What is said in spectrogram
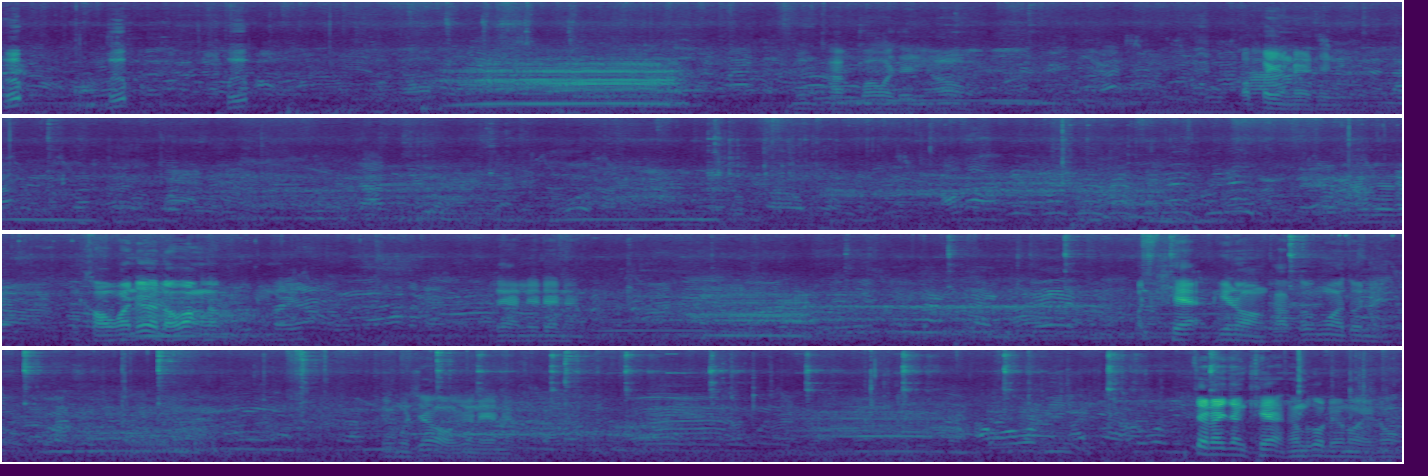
ปึ๊บปึ๊บปึ๊บมึงคักบ่ว่าเท่านี้เอาเอาไปอย่างไรเท่านี้ เขากันเด้อระวังแล้วแดนเลยแดนนั่นมันแคะพี่น้องครับต้องงัวตัวนี้คือมันจะออกยังไงเนี่ยจะได้จังแค่ทั้งตัวเดียวหน่อยเนาะ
